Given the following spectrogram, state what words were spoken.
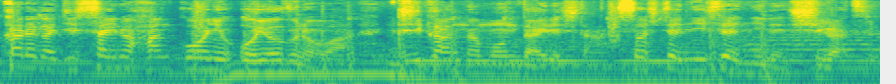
彼が実際の犯行に及ぶのは時間の問題でした。そして2002年4月、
